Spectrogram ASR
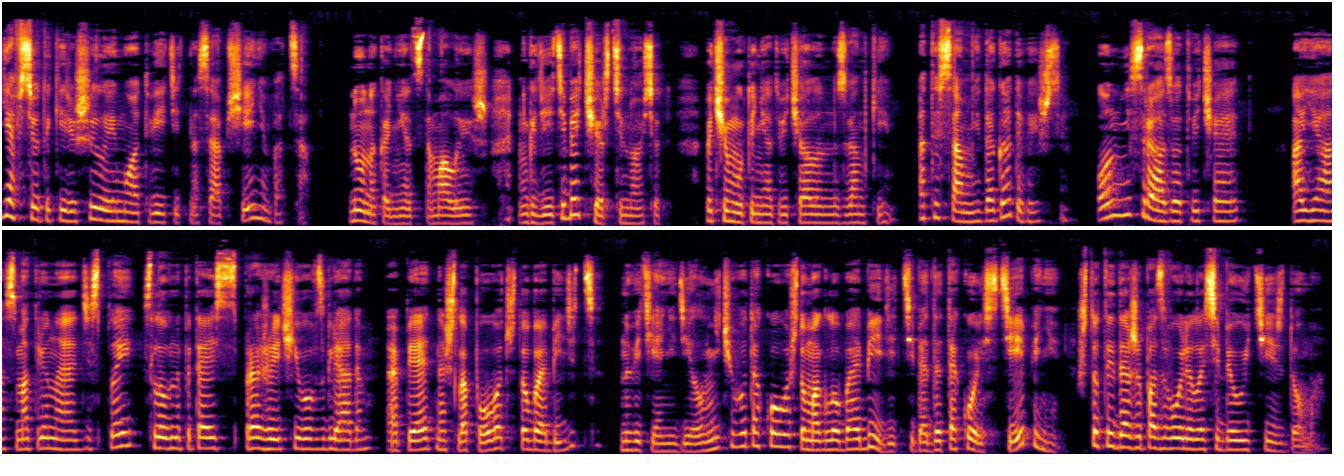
я все-таки решила ему ответить на сообщение в WhatsApp. «Ну, наконец-то, малыш, где тебя черти носят? Почему ты не отвечала на звонки? А ты сам не догадываешься?» Он не сразу отвечает, а я смотрю на дисплей, словно пытаясь прожечь его взглядом. Опять нашла повод, чтобы обидеться? Но ведь я не делал ничего такого, что могло бы обидеть тебя до такой степени, что ты даже позволила себе уйти из дома.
